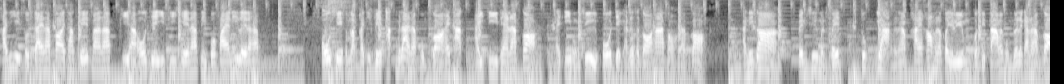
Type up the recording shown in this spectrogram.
ใครที่สนใจนะครับ ก็ให้ทักเฟซมานะครับ P R O J E C K นะครับนี่โปรไฟล์อันนี้เลยนะครับ โอเคสำหรับใครที่เฟซทักไม่ได้นะครับผมก็ให้ทัก IG แทนนะครับก็ IG ผมชื่อ project underscore 52 นะครับก็ อันนี้ก็เป็นชื่อเหมือนเฟซทุกอย่างเลยนะครับ ใครเข้ามาแล้วก็อย่าลืมกดติดตามให้ผมด้วยเลยกันนะครับ ก็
